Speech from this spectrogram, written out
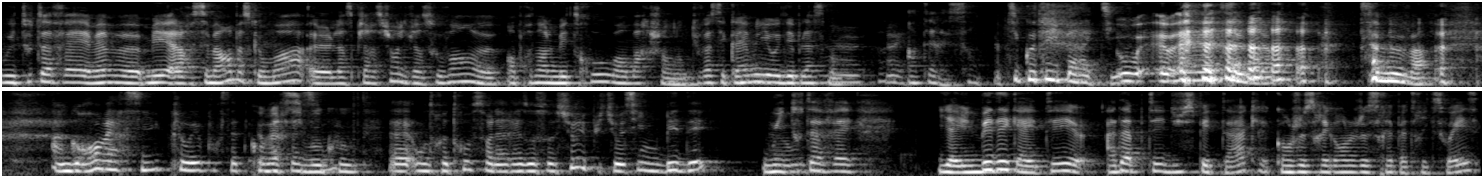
Oui, tout à fait. même, euh, mais alors c'est marrant parce que moi, l'inspiration, elle vient souvent en prenant le métro ou en marchant. Donc tu vois, c'est quand même lié au déplacement. Intéressant. Un petit côté hyperactif. très bien. Ça me va. Un grand merci, Chloé, pour cette conversation. Merci beaucoup. Euh, on te retrouve sur les réseaux sociaux et puis tu as aussi une BD. Oui, euh, tout à fait. Il y a une BD qui a été adaptée du spectacle, Quand je serai grande, je serai Patrick Swayze,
